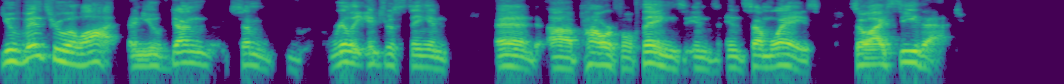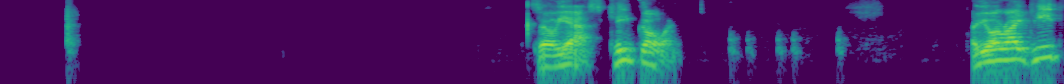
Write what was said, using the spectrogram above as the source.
You've been through a lot and you've done some really interesting and and uh, powerful things in in some ways. So I see that. So yes, keep going. Are you all right, Pete?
